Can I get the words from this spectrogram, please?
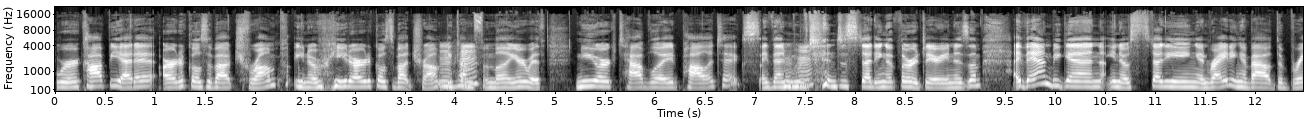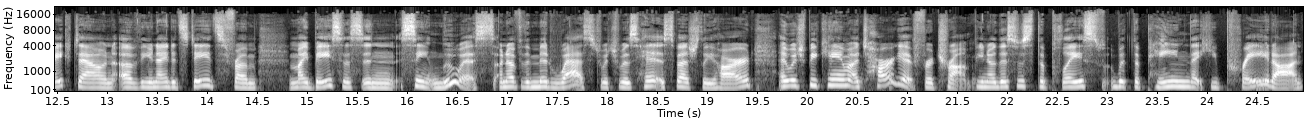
were copy edit articles about Trump, you know, read articles about Trump, mm-hmm. become familiar with New York tabloid politics. I then mm-hmm. moved into studying authoritarianism. I then began, you know, studying and writing about the breakdown of the United States from my basis in St. Louis and of the Midwest, which was hit especially hard and which became a target for Trump. You know, this was the place with the pain that he preyed on.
